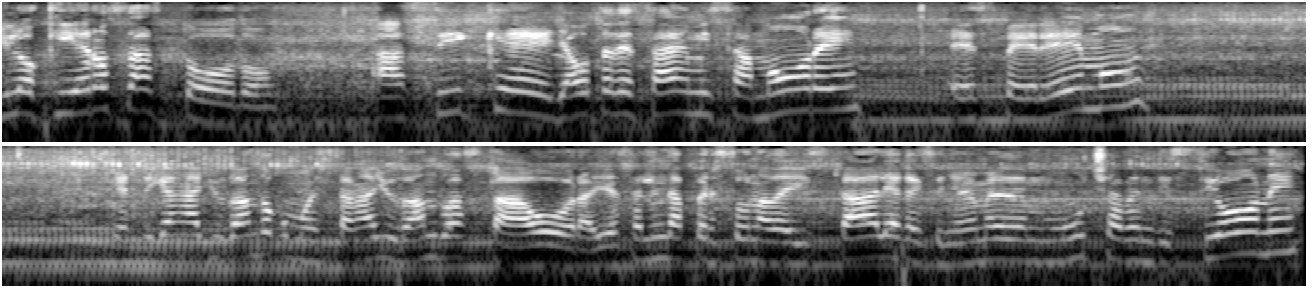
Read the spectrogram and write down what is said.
Y lo quiero hasta todo. Así que ya ustedes saben, mis amores, esperemos sigan ayudando como están ayudando hasta ahora. Y esa linda persona de Italia, que el Señor me dé muchas bendiciones,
